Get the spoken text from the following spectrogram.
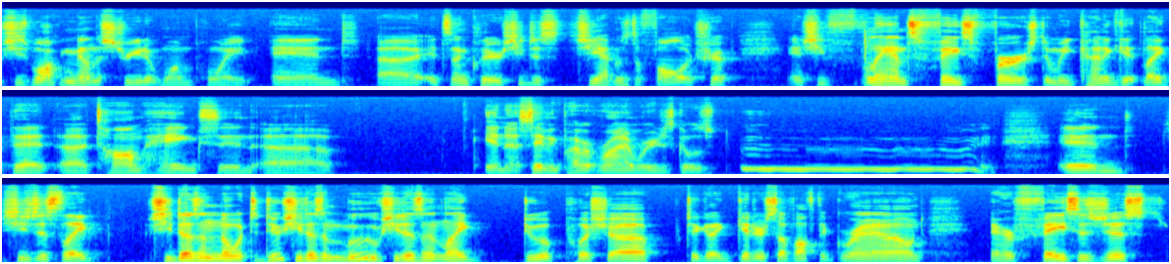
she's walking down the street at one point and uh, it's unclear she just she happens to fall or trip and she lands face first and we kind of get like that uh, Tom Hanks in uh, in uh, Saving Private Ryan where he just goes and she's just like she doesn't know what to do. She doesn't move. She doesn't like do a push up to like get herself off the ground. Her face is just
